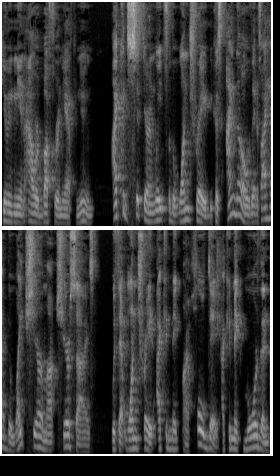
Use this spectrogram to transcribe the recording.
giving me an hour buffer in the afternoon, I could sit there and wait for the one trade because I know that if I have the right share amount, share size with that one trade, I can make my whole day. I can make more than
